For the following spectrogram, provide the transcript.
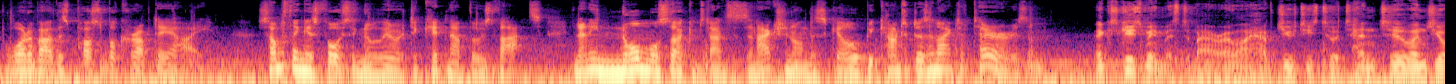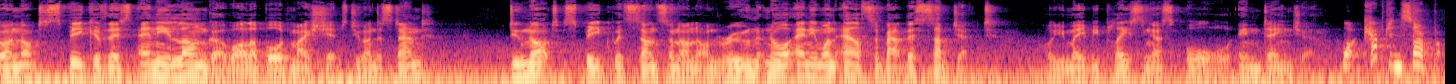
But what about this possible corrupt AI? Something is forcing Nolira to kidnap those vats. In any normal circumstances, an action on this scale would be counted as an act of terrorism. Excuse me, Mr. Barrow, I have duties to attend to, and you are not to speak of this any longer while aboard my ships, do you understand? Do not speak with Sansanon on Rune, nor anyone else about this subject. or you may be placing us all in danger. What, Captain Sarpon?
